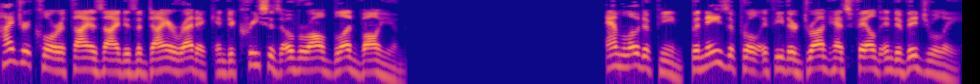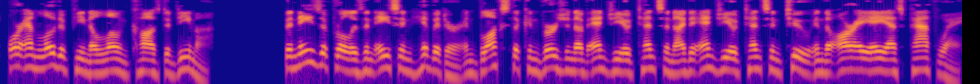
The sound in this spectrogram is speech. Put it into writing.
Hydrochlorothiazide is a diuretic and decreases overall blood volume. Amlodipine, benazepril if either drug has failed individually, or amlodipine alone caused edema. Benazepril is an ACE inhibitor and blocks the conversion of angiotensin I to angiotensin II in the RAAS pathway.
